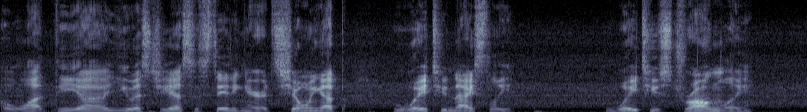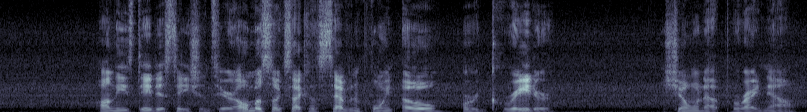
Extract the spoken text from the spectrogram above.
what the uh, USGS is stating here. It's showing up way too nicely way too strongly on these data stations here. Almost looks like a 7.0 or greater showing up right now.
